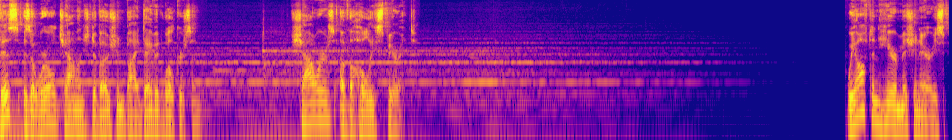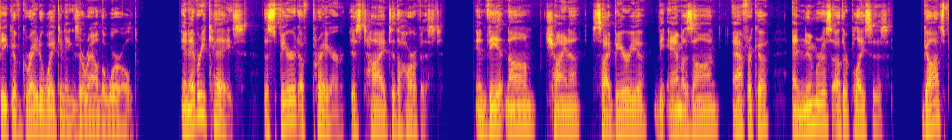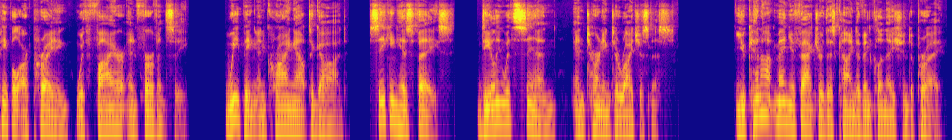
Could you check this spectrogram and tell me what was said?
This is a World Challenge devotion by David Wilkerson. Showers of the Holy Spirit. We often hear missionaries speak of great awakenings around the world. In every case, the spirit of prayer is tied to the harvest. In Vietnam, China, Siberia, the Amazon, Africa, and numerous other places, God's people are praying with fire and fervency, weeping and crying out to God, seeking His face, dealing with sin, and turning to righteousness. You cannot manufacture this kind of inclination to pray.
